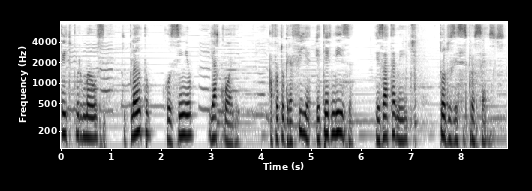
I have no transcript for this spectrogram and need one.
feito por mãos que plantam, cozinham e acolhem. A fotografia eterniza exatamente todos esses processos.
